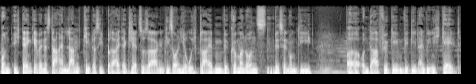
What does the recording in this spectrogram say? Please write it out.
Und ich denke, wenn es da ein Land gibt, das sich bereit erklärt zu sagen, die sollen hier ruhig bleiben, wir kümmern uns ein bisschen um die und dafür geben wir denen ein wenig Geld,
